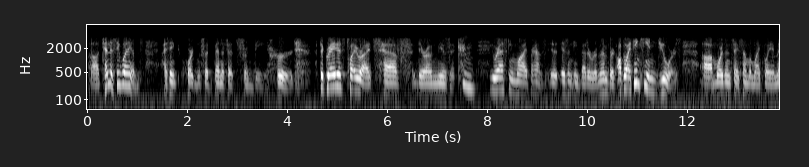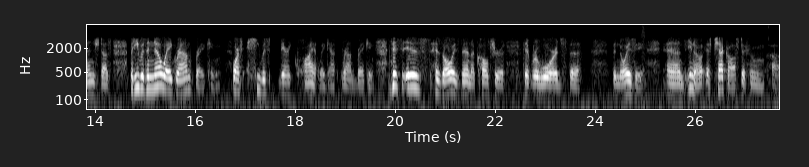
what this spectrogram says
uh, Tennessee Williams, I think Horton Foote benefits from being heard the greatest playwrights have their own music. Hmm. You were asking why perhaps isn't he better remembered? Although I think he endures uh, more than say someone like William Inge does. But he was in no way groundbreaking, or he was very quietly groundbreaking. This is has always been a culture that rewards the the noisy. And you know, if Chekhov, to whom uh,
